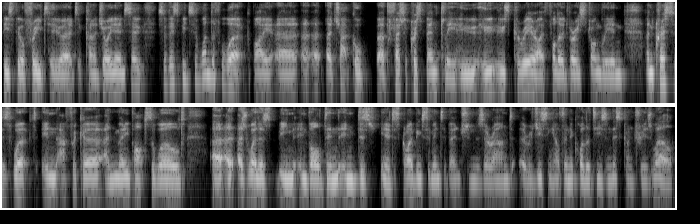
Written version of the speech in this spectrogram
please feel free to uh, to kind of join in. So, so there's been some wonderful work by uh, a, a, chap called uh, Professor Chris Bentley, who, who, whose career I followed very strongly, and and Chris has worked in Africa and many parts of the world, uh, as well as being involved in in des, you know describing some interventions around uh, reducing health inequalities in this country as well.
